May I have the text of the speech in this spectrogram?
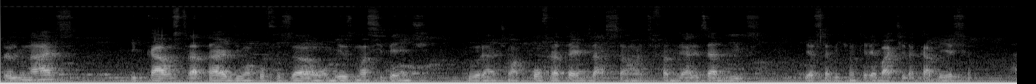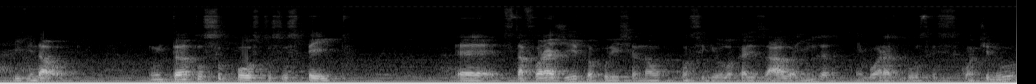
preliminares indicavam se tratar de uma confusão ou mesmo um acidente durante uma confraternização entre familiares e amigos, e essa vítima teria batido a cabeça e vindo a óbito. No entanto, o suposto suspeito é, está foragido, a polícia não conseguiu localizá-lo ainda, embora as buscas continuem.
